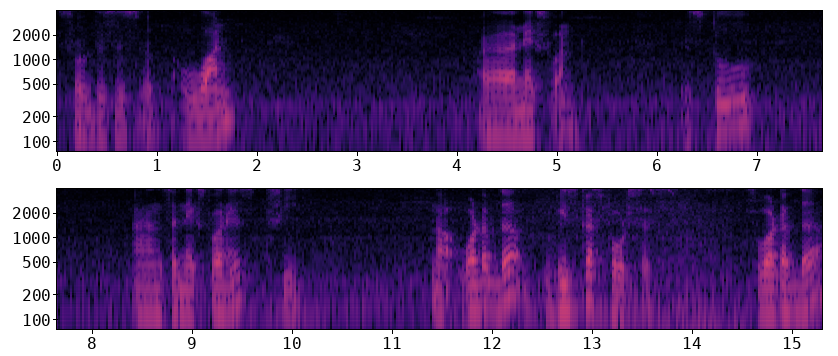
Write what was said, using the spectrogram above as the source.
So this is uh, one. Uh, next one is two. And the next one is three. Now what are the viscous forces so what are the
